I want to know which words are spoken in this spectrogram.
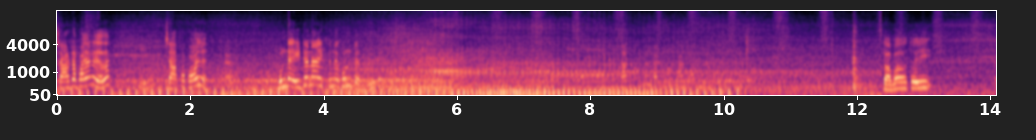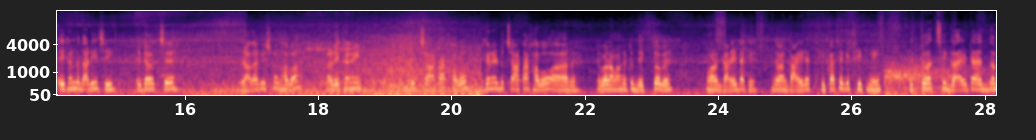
চাটা পাওয়া যায় না দাদা? চা পাওয়া যায়? কোনটা, এইটা না এখানে কোনটা? তো আপাতত এই এইখানটা দাঁড়িয়েছি। এটা হচ্ছে রাধাকৃষ্ণ ধাবা। আর এখানে একটু চাটা খাব। এখানে একটু চাটা খাব। আর এবার আমাকে একটু দেখতে হবে আমার গাড়িটাকে। যে আমার গাড়িটা ঠিক আছে কি ঠিক নেই। দেখতে পাচ্ছি গাড়িটা একদম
